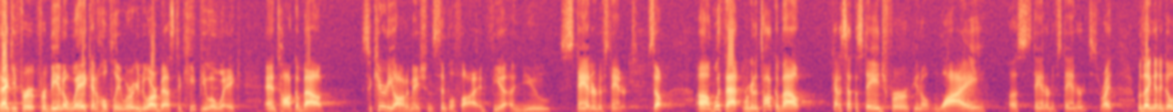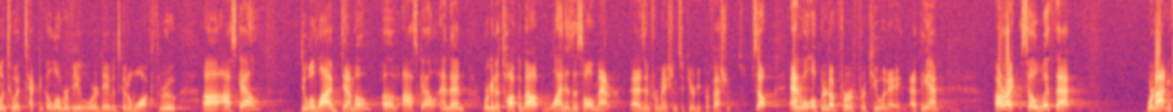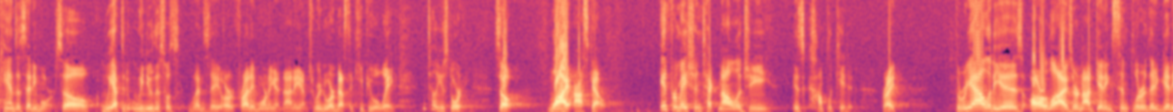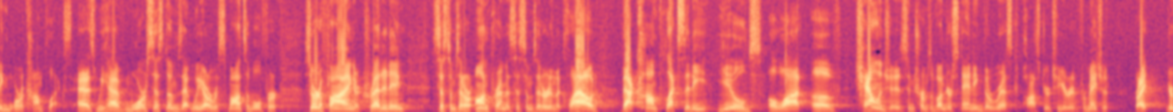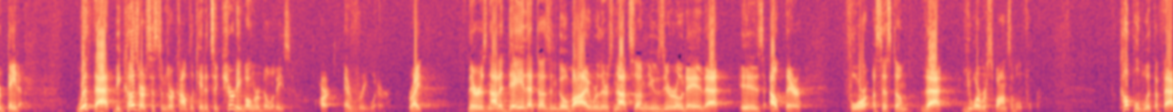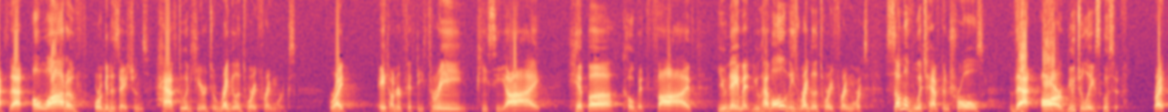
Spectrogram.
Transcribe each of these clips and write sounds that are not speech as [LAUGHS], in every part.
Thank you for, for being awake, and hopefully, we're going to do our best to keep you awake and talk about security automation simplified via a new standard of standards. So, um, with that, we're going to talk about kind of set the stage for you know why a standard of standards, right? We're then going to go into a technical overview where David's going to walk through uh, OSCAL, do a live demo of OSCAL, and then we're going to talk about why does this all matter as information security professionals. So, and we'll open it up for, for Q&A at the end. All right, so with that, we're not in Kansas anymore. So we have to, do, we knew this was Wednesday or Friday morning at 9 a.m. So we're gonna do our best to keep you awake and tell you a story. So why OSCAL? Information technology is complicated, right? The reality is, our lives are not getting simpler, they're getting more complex. As we have more systems that we are responsible for certifying, accrediting, systems that are on premise, systems that are in the cloud, that complexity yields a lot of challenges in terms of understanding the risk posture to your information, right? Your data. With that, because our systems are complicated, security vulnerabilities are everywhere, right? There is not a day that doesn't go by where there's not some new zero day that is out there for a system that you are responsible for. Coupled with the fact that a lot of organizations have to adhere to regulatory frameworks, right? 853, PCI, HIPAA, COBIT 5, you name it. You have all of these regulatory frameworks, some of which have controls that are mutually exclusive, right?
